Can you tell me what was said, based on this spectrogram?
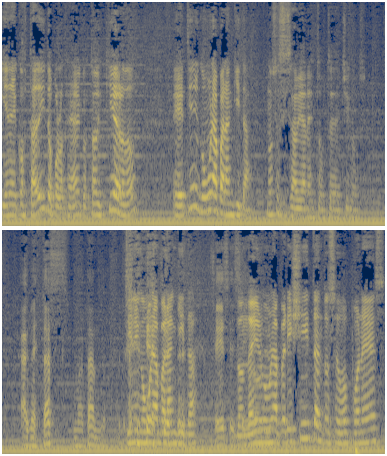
Y en el costadito, por lo general el costado izquierdo, eh, tienen como una palanquita. No sé si sabían esto ustedes, chicos. Ah, me estás matando. Tiene como una palanquita. Sí, sí, sí, donde hay como una perillita, entonces vos pones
